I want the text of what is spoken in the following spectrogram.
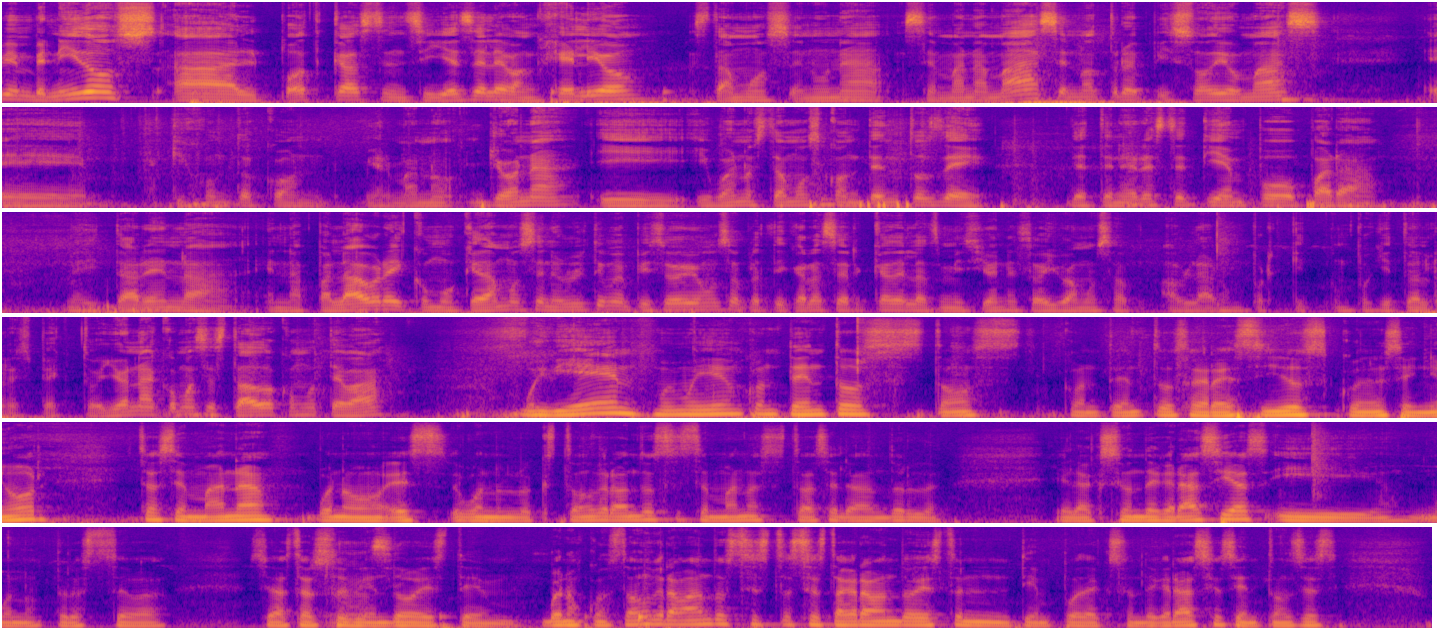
Bienvenidos al podcast Sencillez del Evangelio. Estamos en una semana más, en otro episodio más, eh, aquí junto con mi hermano Jonah. Y, y bueno, estamos contentos de, de, tener este tiempo para meditar en la, en la palabra. Y como quedamos en el último episodio, vamos a platicar acerca de las misiones. Hoy vamos a hablar un, poquito, un poquito al respecto. Jonah, ¿cómo has estado? ¿Cómo te va? Muy bien, muy, muy bien, contentos. Estamos contentos, agradecidos con el Señor esta semana, bueno, es bueno lo que estamos grabando esta semana se está celebrando la, la acción de gracias y bueno, pero se va, se va a estar subiendo ah, sí. este, bueno, cuando estamos grabando se está, se está, grabando esto en tiempo de acción de gracias, entonces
